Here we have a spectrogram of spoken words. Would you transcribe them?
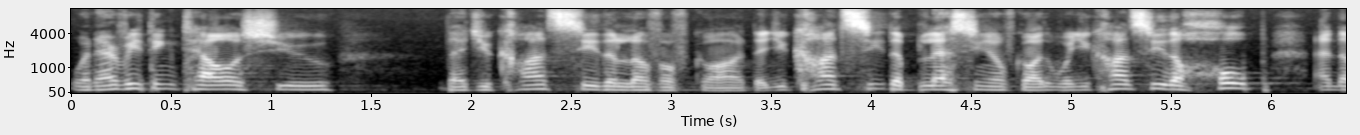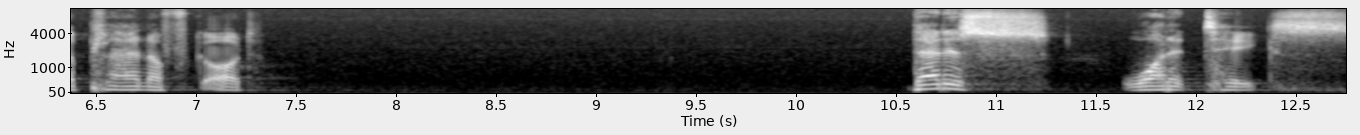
when everything tells you that you can't see the love of God, that you can't see the blessing of God, when you can't see the hope and the plan of God. That is what it takes.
